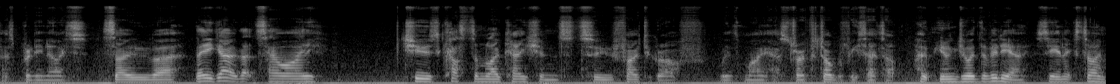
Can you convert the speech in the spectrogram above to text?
that's pretty nice. So uh, there you go. That's how I choose custom locations to photograph with my astrophotography setup. Hope you enjoyed the video. See you next time.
